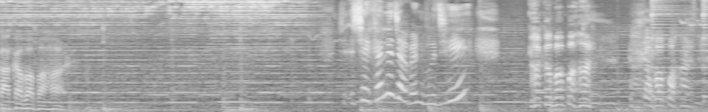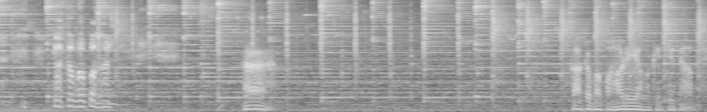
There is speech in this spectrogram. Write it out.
কাকা বা পাহাড় সেখানে যাবেন বুঝি কাকা বা পাহাড় কাকা বা পাহাড় কাকা বা পাহাড় হ্যাঁ কাকা বা পাহাড়েই আমাকে যেতে হবে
